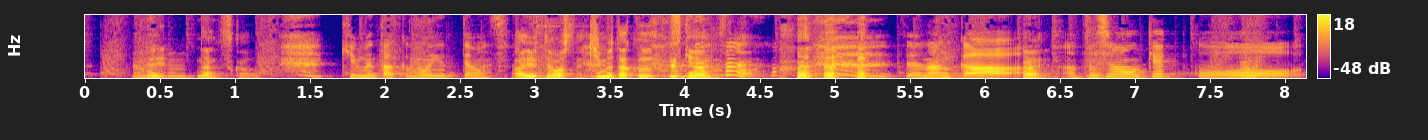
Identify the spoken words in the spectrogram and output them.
えうんですか？キムタクも言ってましたあ言ってました。キムタク好きなんですか？でなんか、はい。私も結構、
